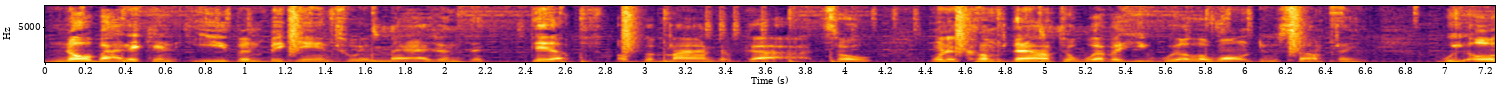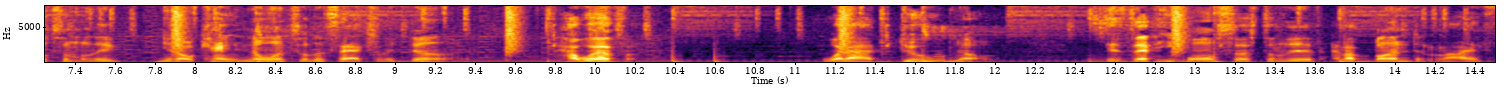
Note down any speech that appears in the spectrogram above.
nobody can even begin to imagine the depth of the mind of God. So when it comes down to whether he will or won't do something, we ultimately, you know, can't know until it's actually done. However, what I do know is that he wants us to live an abundant life.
